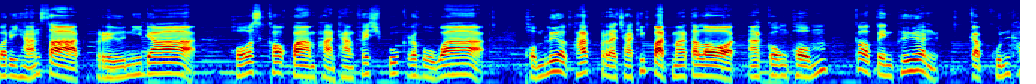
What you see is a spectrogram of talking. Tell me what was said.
บริหารศาสตร์ หรือนิดาโพสต์ข้อความผ่านทาง Facebook ระบุว่า ผมเลือกพักประชาธิปัตย์มาตลอด อากงผมก็เป็นเพื่อนกับขุนท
